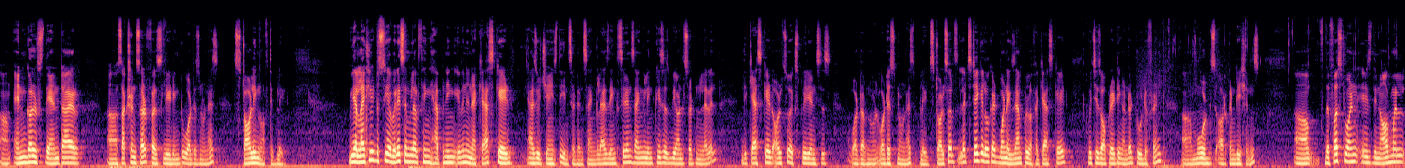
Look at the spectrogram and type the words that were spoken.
um, engulfs the entire uh, suction surface leading to what is known as stalling of the blade. We are likely to see a very similar thing happening even in a cascade as you change the incidence angle. As the incidence angle increases beyond a certain level, the cascade also experiences what are known what is known as blade stall. So, let us take a look at one example of a cascade which is operating under two different uh, modes or conditions. Uh, the first one is the normal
